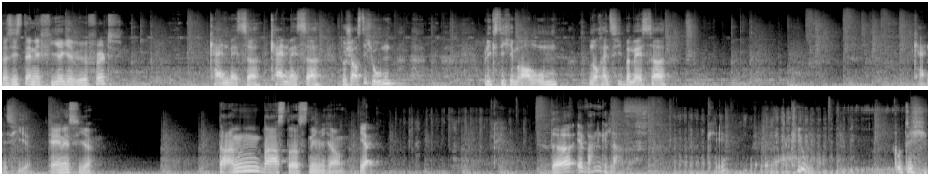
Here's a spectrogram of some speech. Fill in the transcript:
Das ist eine 4 gewürfelt. Kein Messer, kein Messer. Du schaust dich um, blickst dich im Raum um. Noch ein Silbermesser. Keines hier. Keines hier. Dann war's das, nehme ich an. Ja. Der Evangelas. Okay. Der. Gut, ich,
